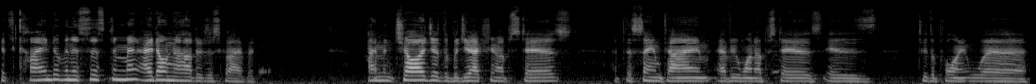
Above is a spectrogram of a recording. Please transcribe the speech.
It's kind of an assistant man. I don't know how to describe it. I'm in charge of the projection upstairs. At the same time, everyone upstairs is to the point where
